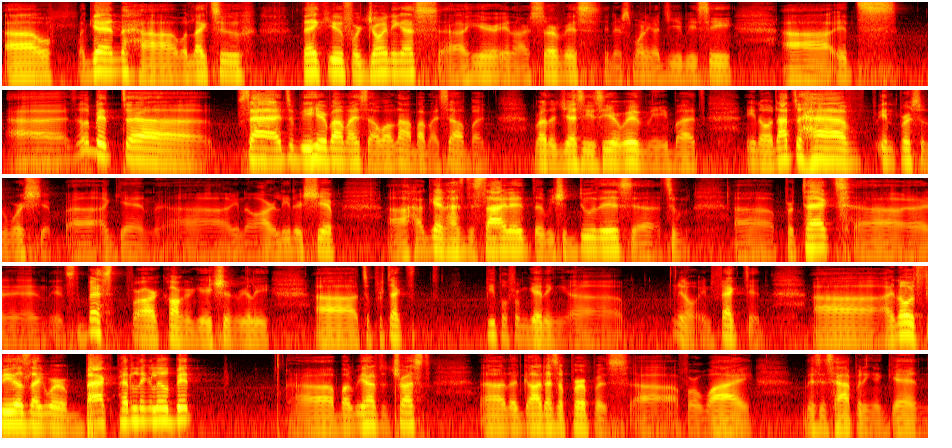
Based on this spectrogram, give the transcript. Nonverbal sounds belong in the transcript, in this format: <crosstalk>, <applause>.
Uh, again, I uh, would like to thank you for joining us uh, here in our service in this morning at GBC. Uh, it's, uh, it's a little bit uh, sad to be here by myself. Well, not by myself, but Brother Jesse is here with me. But you know, not to have in-person worship again. you know, our leadership again has decided that we should do this to uh, protect, uh, and it's the best for our congregation really uh, to protect people from getting, uh, you know, infected. I know it feels like we're backpedaling a little bit, but we have to trust that God has a purpose for why this is happening again,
